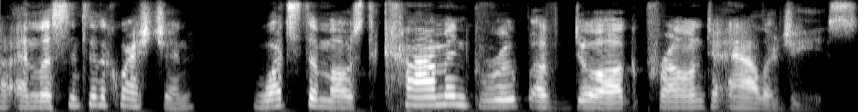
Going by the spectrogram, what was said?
uh, and listen to the question, what's the most common group of dog prone to allergies?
